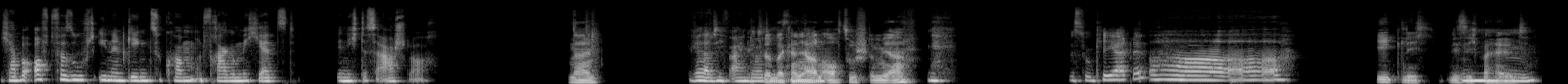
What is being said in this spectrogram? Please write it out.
Ich habe oft versucht, ihnen entgegenzukommen und frage mich jetzt, bin ich das Arschloch? Nein. Relativ eindeutig. Ich glaube, da kann Jahren auch zustimmen, ja. Bist du okay, Jared? Oh. eklig, wie sie sich verhält. Mhm.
